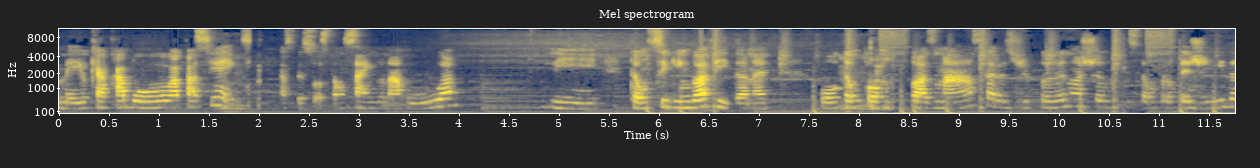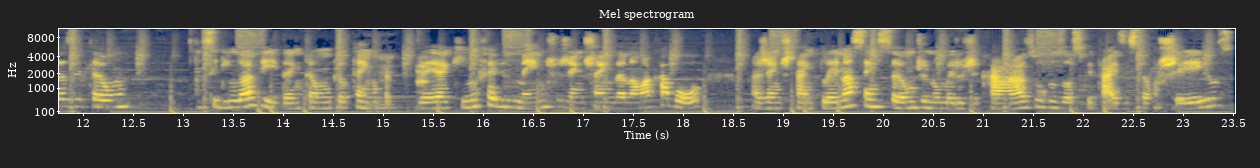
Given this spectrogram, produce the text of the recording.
meio que acabou a paciência. As pessoas estão saindo na rua e estão seguindo a vida, né? Ou estão uhum. com suas máscaras de pano, achando que estão protegidas e estão seguindo a vida. Então, o que eu tenho para dizer é que, infelizmente, gente, ainda não acabou. A gente está em plena ascensão de números de casos, os hospitais estão cheios,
